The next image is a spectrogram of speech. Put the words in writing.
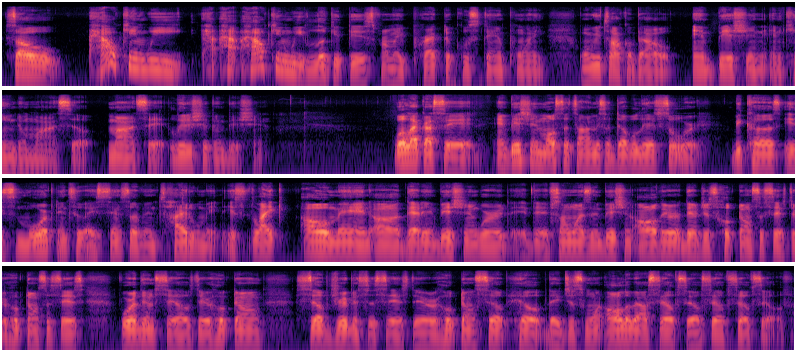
So how can we how, how can we look at this from a practical standpoint when we talk about ambition and kingdom mindset mindset leadership ambition well like i said ambition most of the time is a double-edged sword because it's morphed into a sense of entitlement. It's like, oh man, uh, that ambition where if, if someone's ambition, all they're they're just hooked on success. They're hooked on success for themselves. They're hooked on self-driven success. They're hooked on self-help. They just want all about self, self, self, self, self.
